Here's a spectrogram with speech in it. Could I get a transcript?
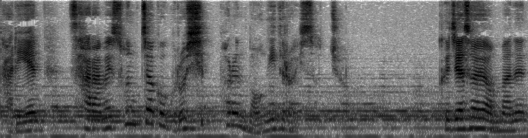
다리엔 사람의 손자국으로 시퍼른 멍이 들어 있었죠. 그제서야 엄마는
